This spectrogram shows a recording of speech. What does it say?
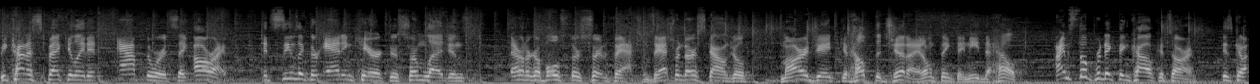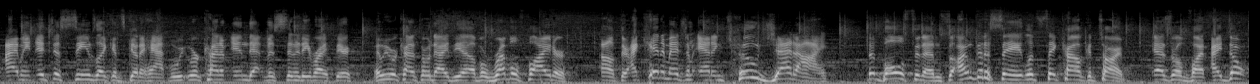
We kind of speculated afterwards, saying, all right, it seems like they're adding characters from Legends that are going to bolster certain factions. Dash Rendar Scoundrels, Mara Jade can help the Jedi. I don't think they need the help. I'm still predicting Kyle Katarn is going I mean, it just seems like it's going to happen. We, are kind of in that vicinity right there. And we were kind of throwing the idea of a rebel fighter out there. I can't imagine them adding two Jedi to them. So I'm going to say, let's take Kyle Katarn as a rebel fighter. I don't,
